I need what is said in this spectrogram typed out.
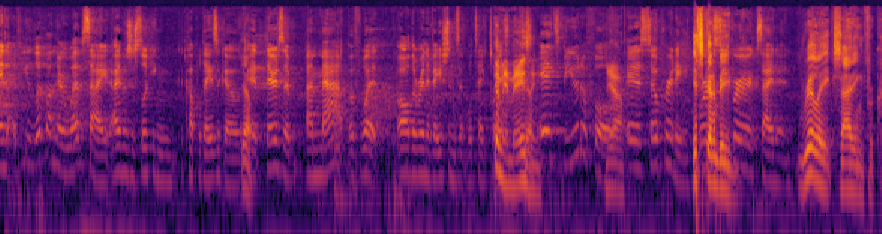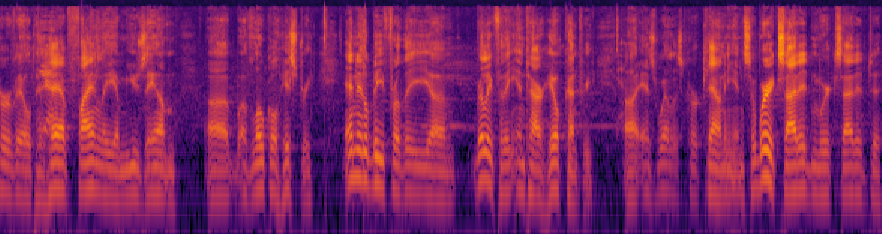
And if you look on their website, I was just looking a couple days ago. Yeah. It, there's a, a map of what all the renovations that will take place. It's gonna be amazing. It's beautiful. Yeah. It is so pretty. It's We're gonna be- super excited. really exciting for Kerrville to Yeah. have finally a museum uh, of local history, and it'll be for the um, really for the entire Hill Country, uh, as well as Kerr County. And so we're excited, and we're excited to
